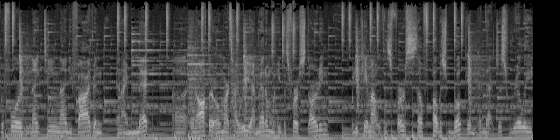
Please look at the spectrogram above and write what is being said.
before 1995, and, and I met uh, an author, Omar Tyree. I met him when he was first starting, when he came out with his first self published book, and, and that just really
